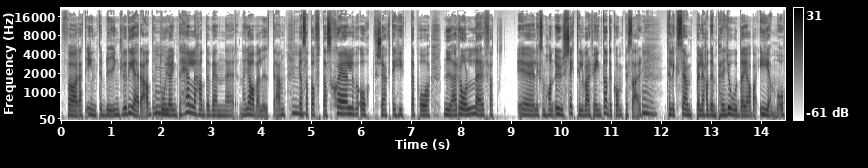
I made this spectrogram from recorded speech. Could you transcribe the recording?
för att inte bli inkluderad då jag inte heller hade vänner när jag var liten. Jag satt oftast själv och försökte hitta på nya roller för att eh, liksom ha en ursäkt till varför jag inte hade kompisar. Till exempel jag hade en period där jag var emo.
